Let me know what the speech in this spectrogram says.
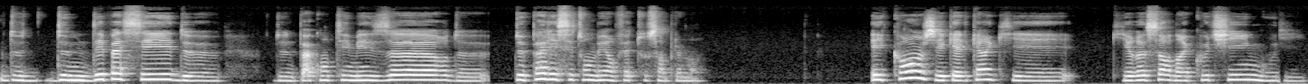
de, de me dépasser, de, de ne pas compter mes heures, de ne pas laisser tomber en fait tout simplement. Et quand j'ai quelqu'un qui est qui ressort d'un coaching ou qui,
